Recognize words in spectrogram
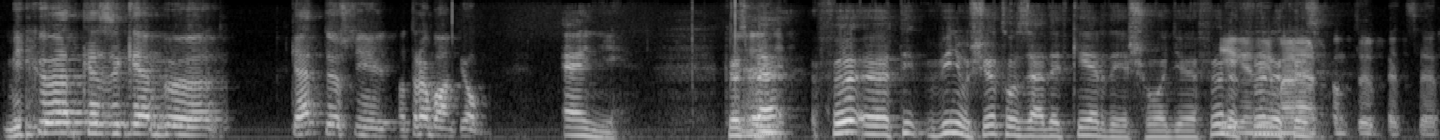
Mi következik ebből? Kettős nyíl, a Trabant jobb. Ennyi. Közben fő, Vinyus jött hozzád egy kérdés, hogy főnök, Igen, főnök... Én több egyszer.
